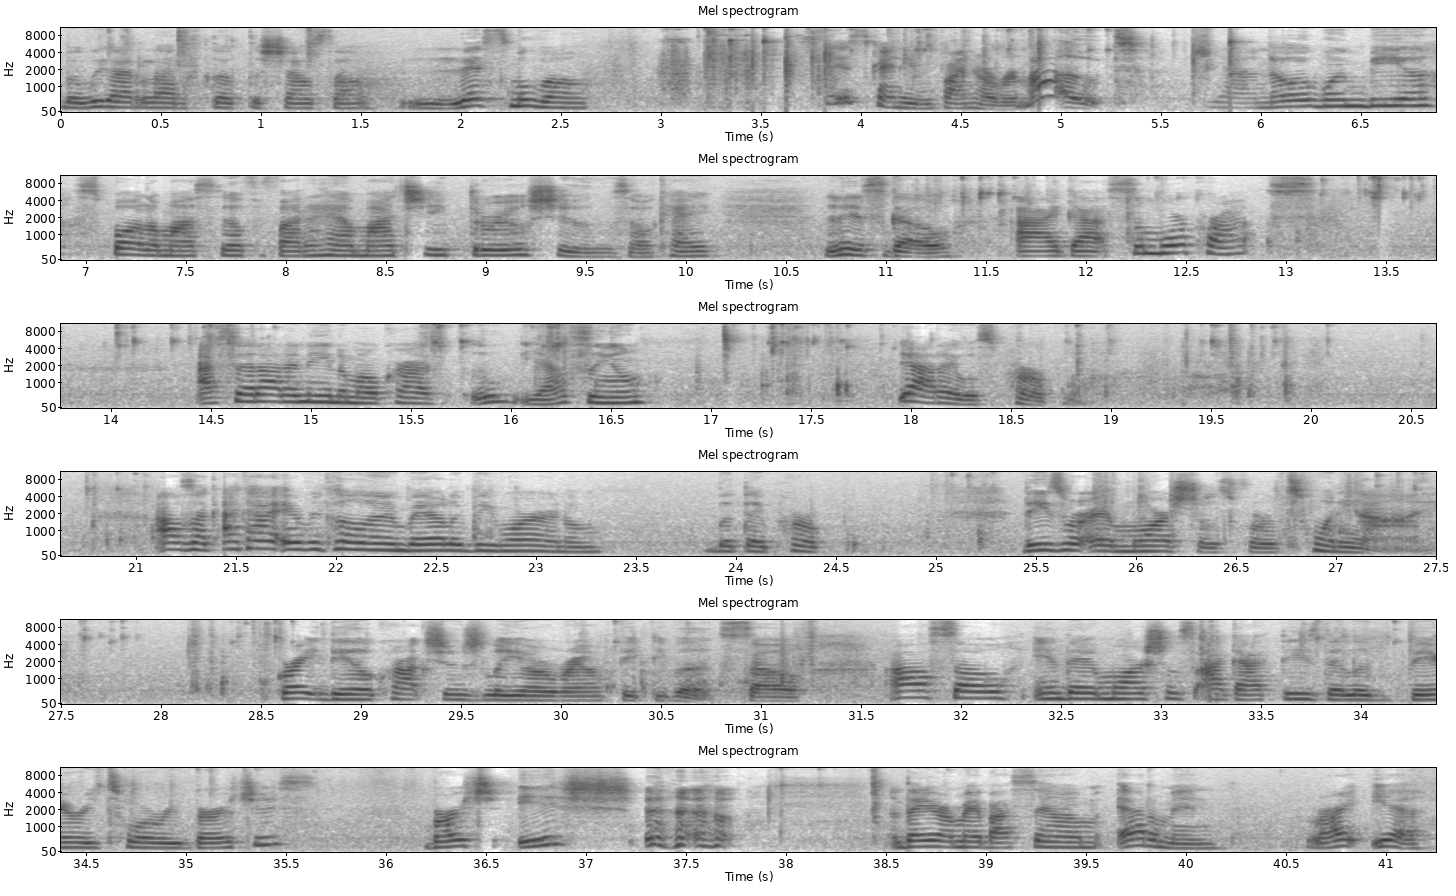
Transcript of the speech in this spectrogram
But we got a lot of stuff to show, so let's move on. Sis can't even find her remote. Yeah, I know it wouldn't be a spoiler myself if I didn't have my cheap thrill shoes, okay? Let's go. I got some more Crocs. I said I didn't need no more Crocs. Ooh, y'all see them? Yeah, they was purple. I was like, I got every color and barely be wearing them. But they purple. These were at Marshall's for 29 Great deal. Crocs usually are around 50 bucks. So also in that Marshalls I got these that look very Tory Burches. Birch-ish. they are made by Sam Edelman, right? Yeah.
